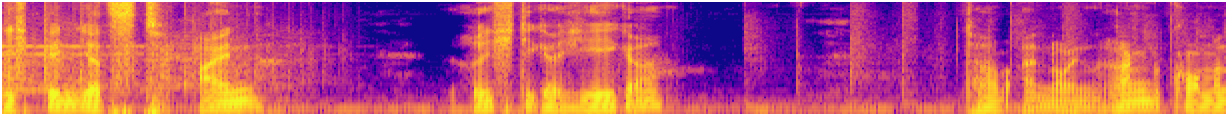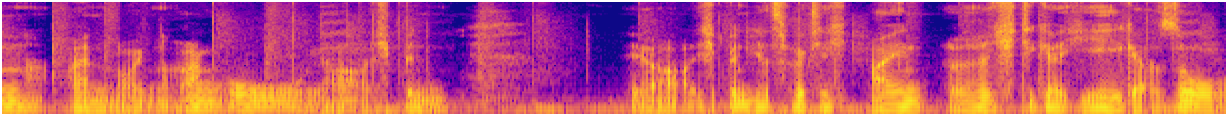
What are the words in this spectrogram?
Ich bin jetzt ein richtiger Jäger. Ich habe einen neuen Rang bekommen. Einen neuen Rang. Oh ja, ich bin... Ja, ich bin jetzt wirklich ein richtiger Jäger. So,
